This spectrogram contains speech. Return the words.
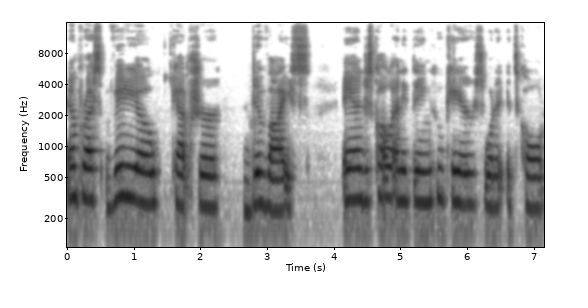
and press video capture device and just call it anything. Who cares what it's called?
